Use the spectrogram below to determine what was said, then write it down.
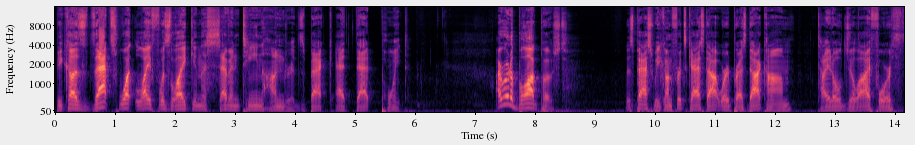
because that's what life was like in the 1700s back at that point. I wrote a blog post this past week on fritzcast.wordpress.com titled July 4th,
